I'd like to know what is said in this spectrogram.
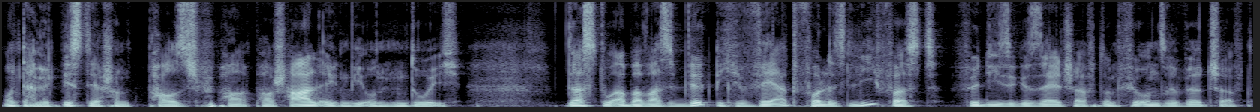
Und damit bist du ja schon pauschal irgendwie unten durch. Dass du aber was wirklich Wertvolles lieferst für diese Gesellschaft und für unsere Wirtschaft,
